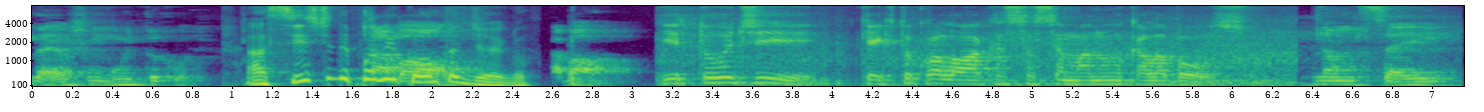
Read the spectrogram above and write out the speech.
Daí eu acho muito ruim. assiste e depois Tá me bom. conta, Diego. Tá bom. E tu, Di, o que que tu coloca essa semana no calabouço? Não sei.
